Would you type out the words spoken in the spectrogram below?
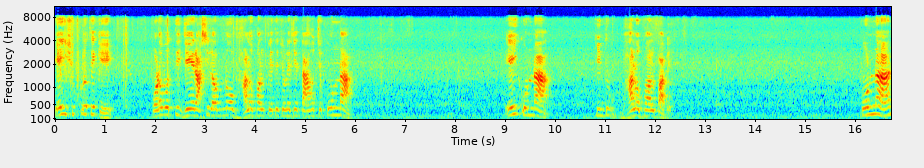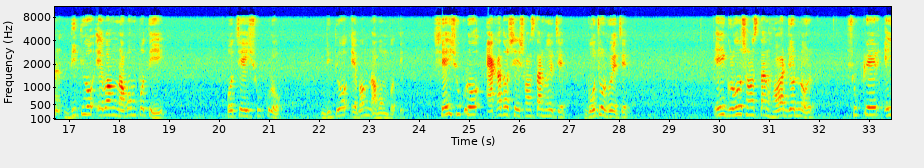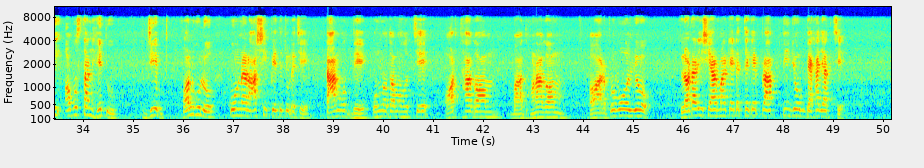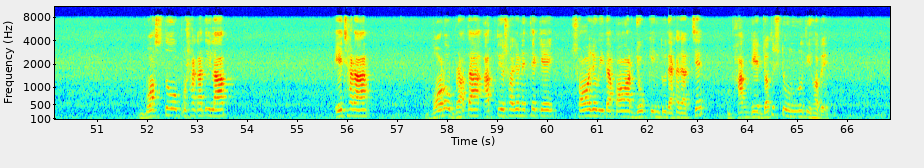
এই শুক্র থেকে পরবর্তী যে রাশি লগ্ন ভালো ফল পেতে চলেছে তা হচ্ছে কন্যা। এই কন্যা কিন্তু ভালো ফল পাবে। কন্যার দ্বিতীয় এবং নবমপতি হচ্ছে এই শুক্র। দ্বিতীয় এবং নবমপতি সেই শুক্র একাদশে সংস্থান হয়েছে, গোচর হয়েছে। এই গ্রহ সংস্থান হওয়ার জন্য শুক্রের এই অবস্থান হেতু যে ফলগুলো কন্যা রাশি পেতে চলেছে, তার মধ্যে অন্যতম হচ্ছে অর্থাগম বা ধনাগম হওয়ার প্রবল যোগ। লটারি শেয়ার মার্কেটের থেকে প্রাপ্তি যোগ দেখা যাচ্ছে। বস্ত্র, পোশাকাদি লাভ। এছাড়া বড় ভ্রাতা আত্মীয় স্বজনের থেকে সহযোগিতা পাওয়ার যোগ কিন্তু দেখা যাচ্ছে। ভাগ্যের যথেষ্ট উন্নতি হবে।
